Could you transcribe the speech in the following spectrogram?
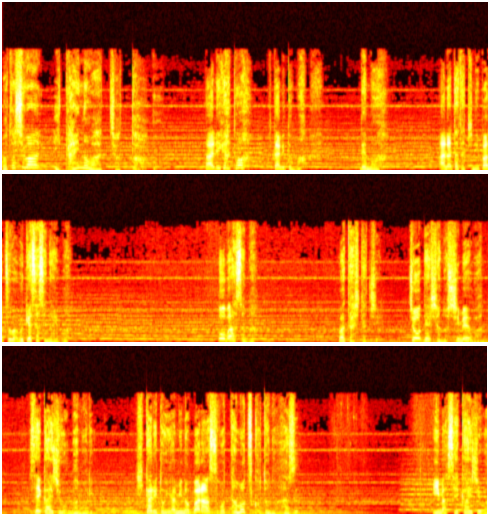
私は痛いのはちょっと。ありがとう。二人とも。でもあなたたちに罰は受けさせないわ。おばあ様私たち調停者の使命は世界中を守り光と闇のバランスを保つことのはず。今世界中は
